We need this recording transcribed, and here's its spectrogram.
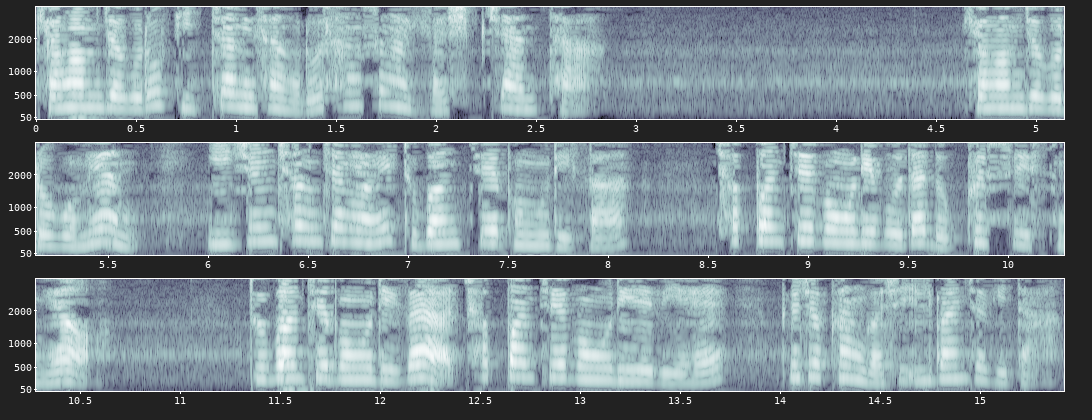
경험적으로 B점 이상으로 상승하기가 쉽지 않다. 경험적으로 보면 이중 천정형의 두 번째 봉우리가 첫 번째 봉우리보다 높을 수 있으며 두 번째 봉우리가 첫 번째 봉우리에 비해 뾰족한 것이 일반적이다.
